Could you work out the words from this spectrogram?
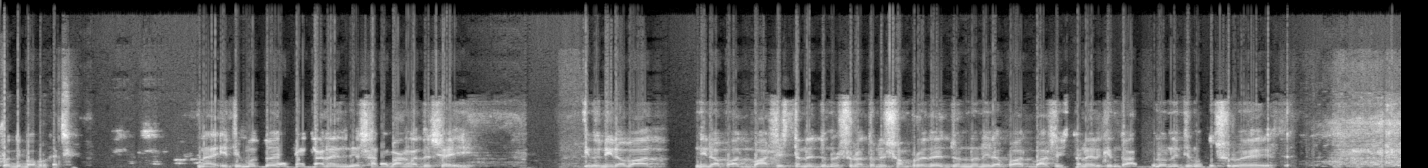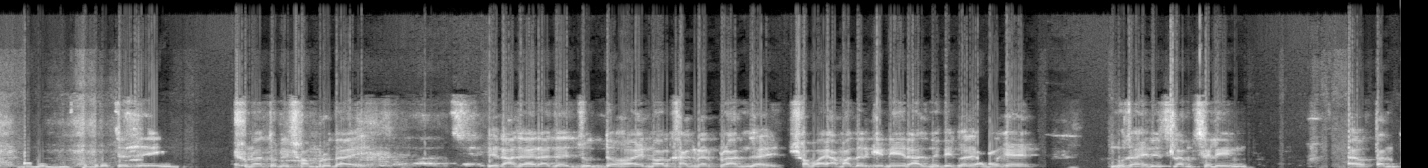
প্রদীপ বাবুর কাছে। না ইতিমধ্যে আপনারা জানেন যে সারা বাংলাদেশে কিন্তু নিরাপদ নিরাপদ বাসস্থানের জন্য সনাতনী সম্প্রদায়ের জন্য নিরাপদ বাসস্থানের কিন্তু আন্দোলন ইতিমধ্যে শুরু হয়ে গেছে। মানুষ বুঝতে পেরেছে যে এই সনাতনী সম্প্রদায় যে রাজায় রাজায় যুদ্ধ হয় নলখাগড়ার প্রাণ যায়। সবাই আমাদেরকে নিয়ে রাজনীতি করে। আমাকে মুজাহিদ ইসলাম সেলিং অত্যন্ত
